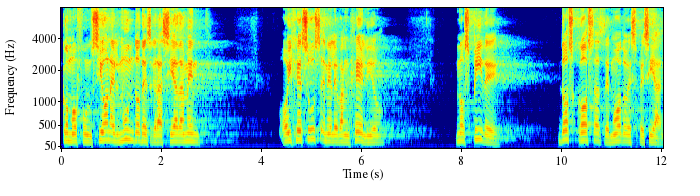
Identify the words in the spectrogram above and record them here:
como funciona el mundo desgraciadamente. Hoy Jesús en el Evangelio nos pide dos cosas de modo especial.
